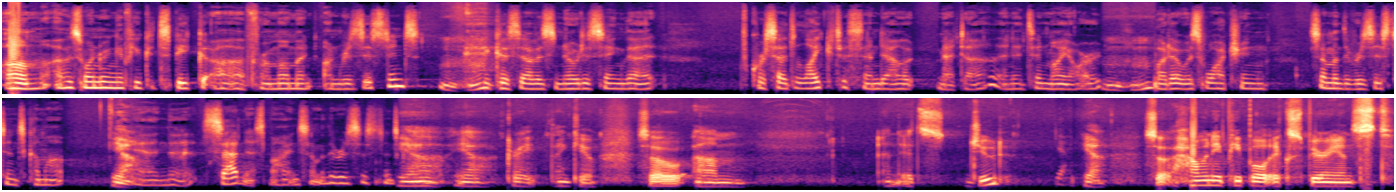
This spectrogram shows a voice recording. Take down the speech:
Um, I was wondering if you could speak uh, for a moment on resistance, mm-hmm. because I was noticing that, of course, I'd like to send out metta, and it's in my heart, mm-hmm. but I was watching some of the resistance come up. Yeah. And the sadness behind some of the resistance. Yeah, yeah, great. Thank you. So, um, and it's Jude? Yeah. Yeah. So, how many people experienced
